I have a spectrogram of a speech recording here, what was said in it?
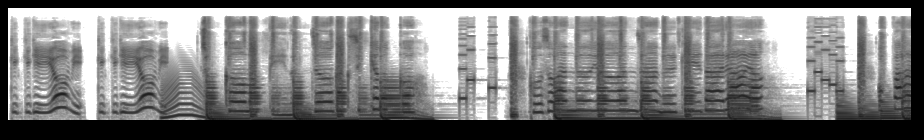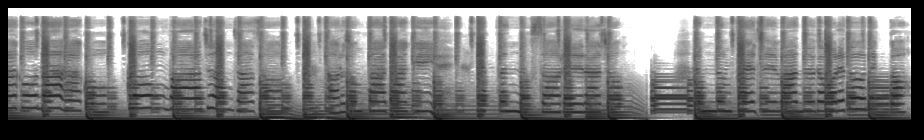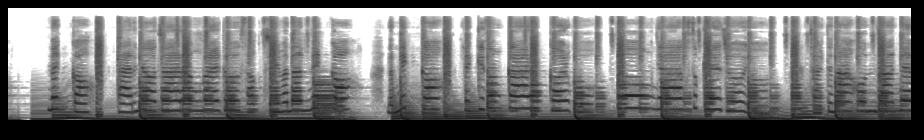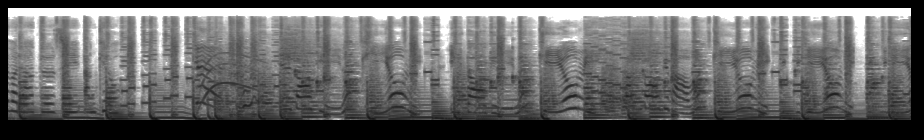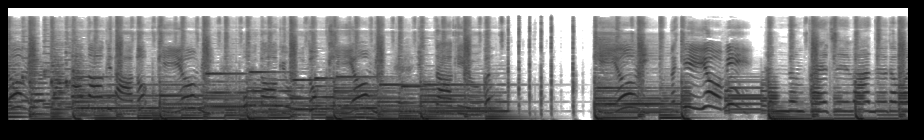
끼끼귀요미 끼끼귀요미. 초코머핀 한 조각 시켜놓고 고소한 우유 한 잔을 기다려요. 오빠하고 나하고 꼭 마주 앉아서 서로 손바닥 위에 예쁜 낙서를 하죠. 한눈 팔지만 누가 뭐래도 내꺼 내꺼 다른 여자랑 난 네꺼. 난 네꺼.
